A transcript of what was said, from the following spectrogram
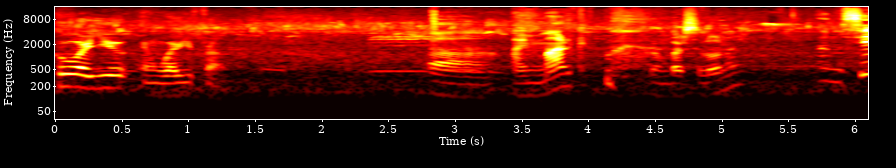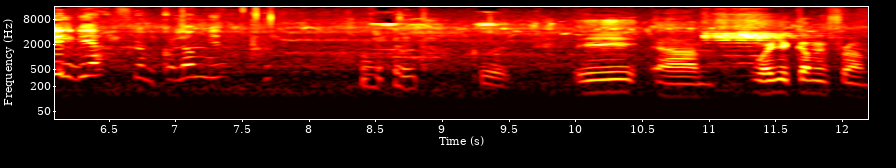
Who are you and where are you from? Uh, I'm Marc from Barcelona. I'm Silvia from Colombia. Good. Y um, where are you coming from?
